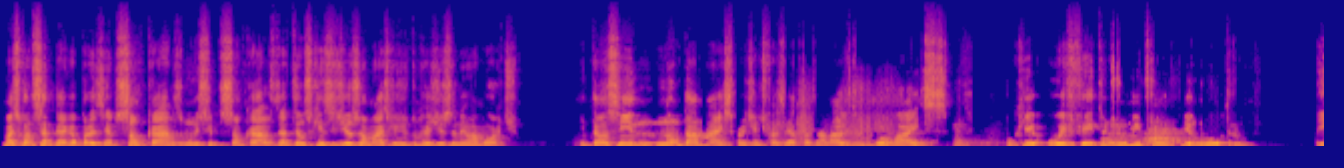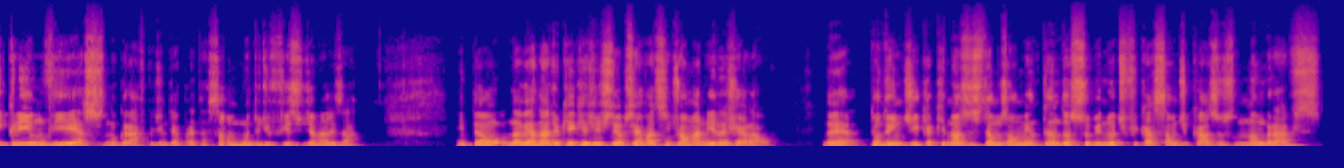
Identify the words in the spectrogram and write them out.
Mas quando você pega, por exemplo, São Carlos, município de São Carlos, deve ter uns 15 dias ou mais que a gente não registra nenhuma morte. Então, assim, não dá mais para a gente fazer essas análises globais, porque o efeito de um influencia no outro e cria um viés no gráfico de interpretação muito difícil de analisar. Então, na verdade, o que, que a gente tem observado assim, de uma maneira geral? Né? Tudo indica que nós estamos aumentando a subnotificação de casos não graves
